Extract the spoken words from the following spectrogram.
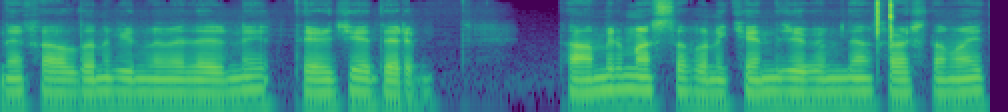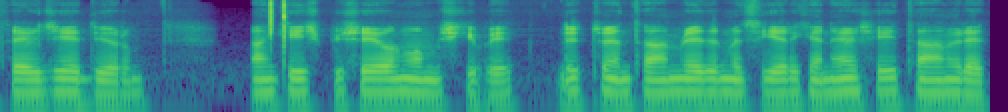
ne kaldığını bilmemelerini tercih ederim. Tamir masrafını kendi cebimden karşılamayı tercih ediyorum. Sanki hiçbir şey olmamış gibi. Lütfen tamir edilmesi gereken her şeyi tamir et.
